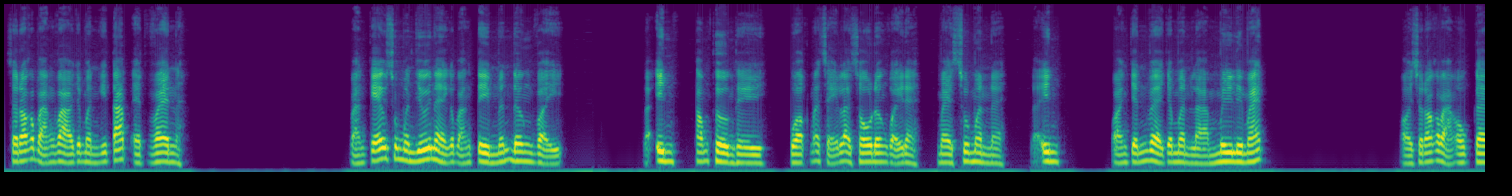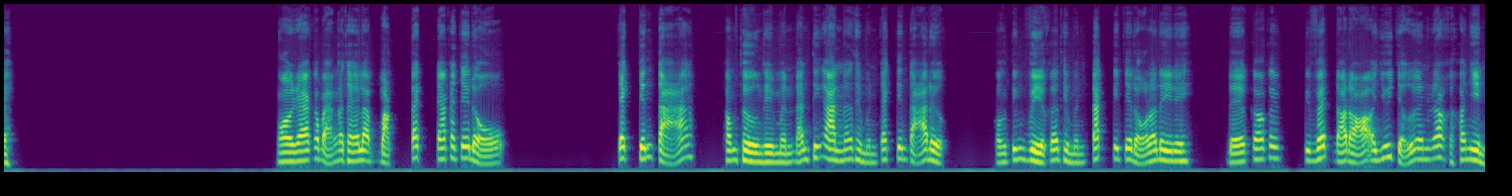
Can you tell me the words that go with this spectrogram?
Sau đó các bạn vào cho mình cái tab advanced Bạn kéo xuống bên dưới này các bạn tìm đến đơn vị là in. Thông thường thì Word nó sẽ là số đơn vị này measurement này là in bạn chỉnh về cho mình là mm rồi sau đó các bạn ok. Ngoài ra các bạn có thể là bật tắt các cái chế độ chắc chính tả. Thông thường thì mình đánh tiếng Anh đó, thì mình chắc chính tả được. Còn tiếng Việt thì mình tắt cái chế độ đó đi đi để có cái, cái vết đỏ đỏ ở dưới chữ nó rất là khó nhìn.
